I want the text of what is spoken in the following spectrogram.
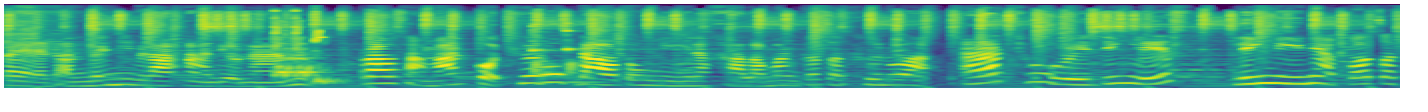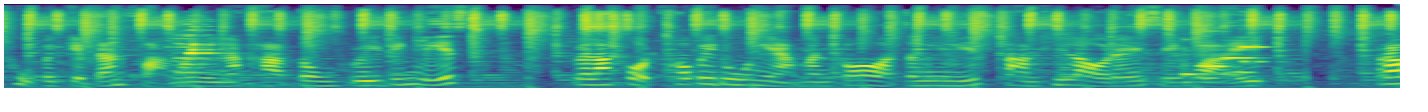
แต่ดันไม่มีเวลาอ่านเดี๋ยวนั้น เราสามารถกดที่รูปดาวตรงนี้นะคะ แล้วมันก็จะขึ้นว่า add to reading list ลิงก์นี้เนี่ยก็จะถูกไปเก็บด้านขวามือนะคะ ตรง reading list เวลากดเข้าไปดูเนี่ยมันก็จะมีลิสต์ตามที่เราได้เซฟไว้ เรา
